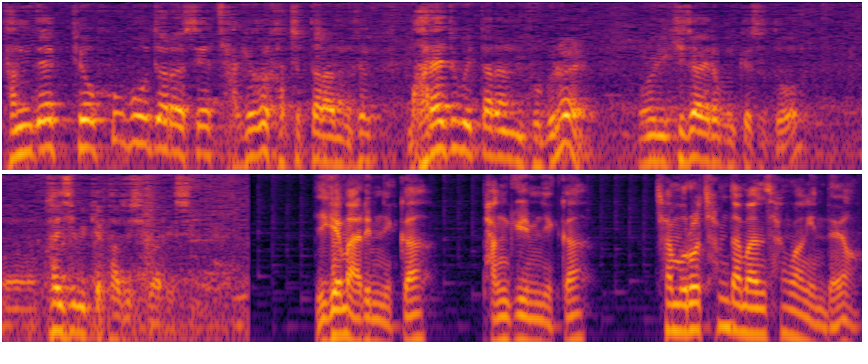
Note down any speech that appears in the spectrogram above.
당대표 후보자로서의 자격을 갖췄다라는 것을 말해주고 있다라는 부분을 우리 기자 여러분께서도 어, 관심 있게 봐주시기 바라겠습니다. 이게 말입니까? 방귀입니까? 참으로 참담한 상황인데요.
